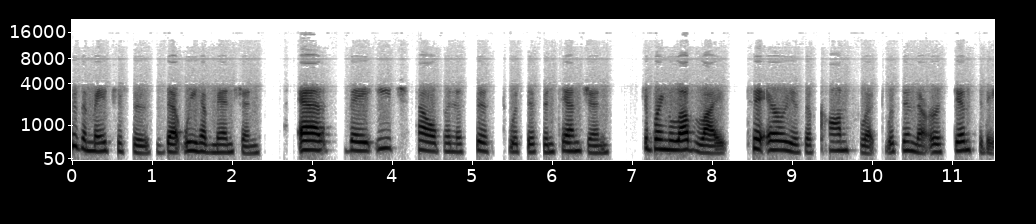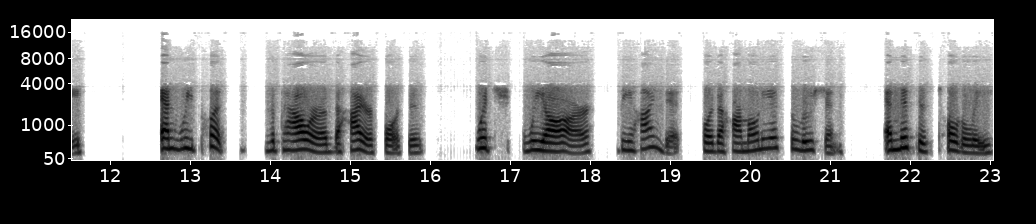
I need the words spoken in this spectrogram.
to the matrices that we have mentioned as they each help and assist with this intention to bring love light to areas of conflict within the earth density. And we put the power of the higher forces, which we are, behind it for the harmonious solution. And this is totally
